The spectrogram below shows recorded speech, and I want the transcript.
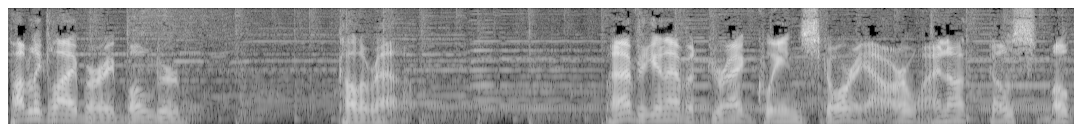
Public Library, Boulder, Colorado. Well, if you're going to have a drag queen story hour, why not go smoke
